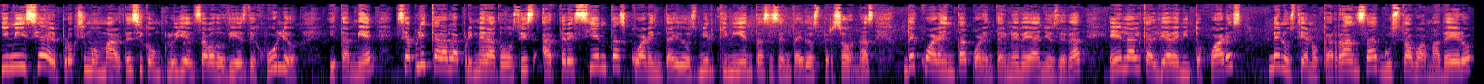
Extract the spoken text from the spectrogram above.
inicia el próximo martes y concluye el sábado 10 de julio. Y también se aplicará la primera dosis a 342.562 personas de 40 a 49 años de edad en la alcaldía Benito Juárez, Venustiano Carranza, Gustavo Amadero,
